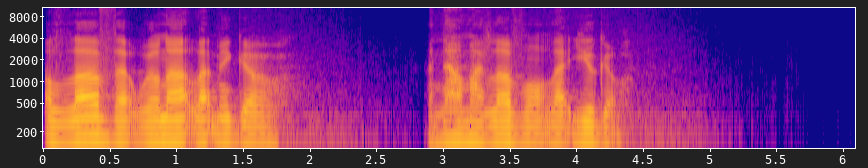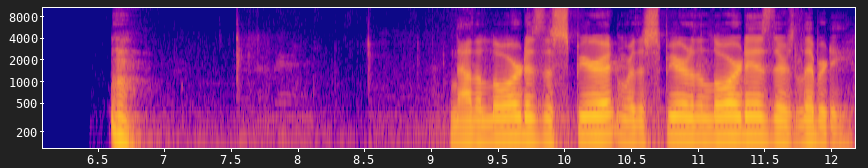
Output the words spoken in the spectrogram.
A love that will not let me go. And now my love won't let you go. Mm. Now the Lord is the Spirit, and where the Spirit of the Lord is, there's liberty.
